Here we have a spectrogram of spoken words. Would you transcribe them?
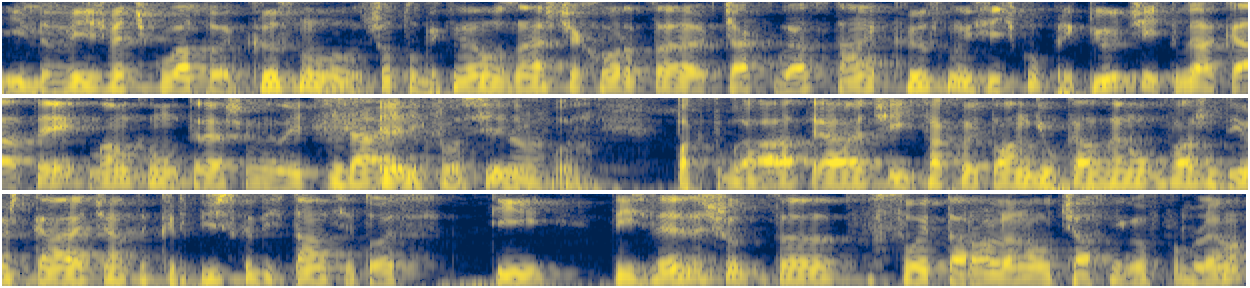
и да видиш вече когато е късно, защото обикновено знаеш, че хората чак когато стане късно и всичко приключи и тогава казват, е, мамка му трябваше, нали, Да, еди какво си, еди какво си. Пак тогава трябва вече и това, което Ангел каза е много важно, да имаш така наречената критическа дистанция, т.е. ти да излезеш от а, своята роля на участник в проблема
